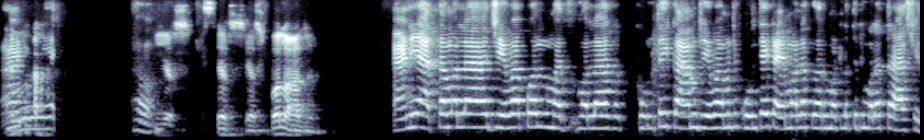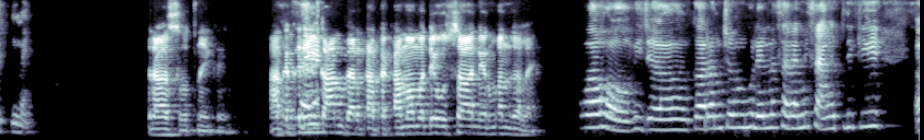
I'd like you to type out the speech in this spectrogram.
आणि हो. येस येस येस बोला अजून. आणि आता मला जेव्हा पण मला कोणतंही काम जेव्हा म्हणजे कोणत्याही टायमाला कर म्हटलं तरी मला त्रास येत नाही. त्रास होत नाही काही. आता कधी काम करता आता कामामध्ये उत्साह निर्माण झालाय. हो हो. विजय करमचंद घुलेंना सरांनी सांगितले की अ,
